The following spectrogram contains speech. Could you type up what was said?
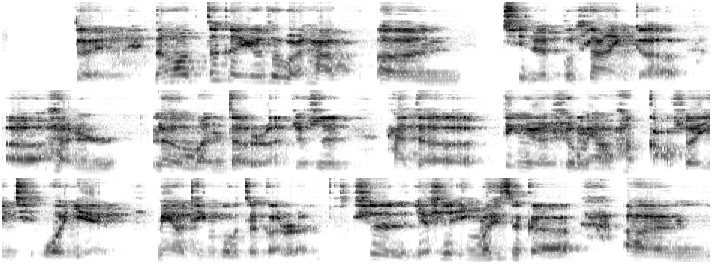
对，然后这个 YouTuber 他嗯，其实不算一个呃很热门的人，就是他的订阅数没有很高，所以我也。没有听过这个人，是也是因为这个，嗯，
